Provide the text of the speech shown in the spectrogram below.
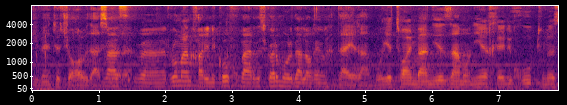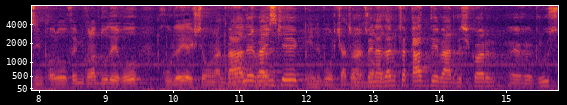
event چهار به دست بیاره. و رومن خرنیکوف ورزشکار مورد علاقه من. دقیقا. با یه time بندی زمانی خیلی خوب تونست این کارو فکر می‌کنم دو دقیقه خورده اشتباه نکنم بله و اینکه این workout رو انجام به نظر میاد قد ورزشکار روس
